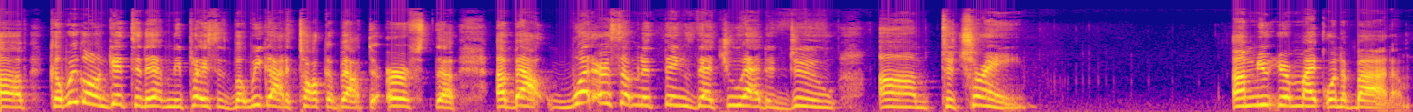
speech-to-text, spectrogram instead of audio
of, because we're going to get to the heavenly places, but we got to talk about the earth stuff. About what are some of the things that you had to do um, to train? Unmute your mic on the bottom.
